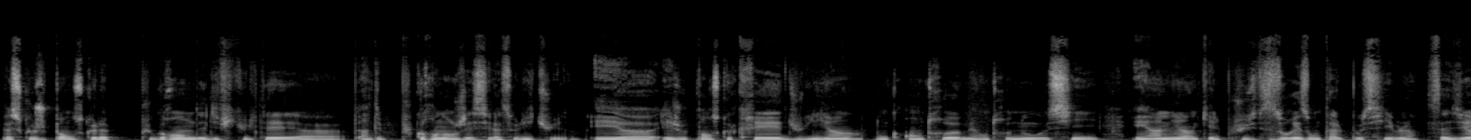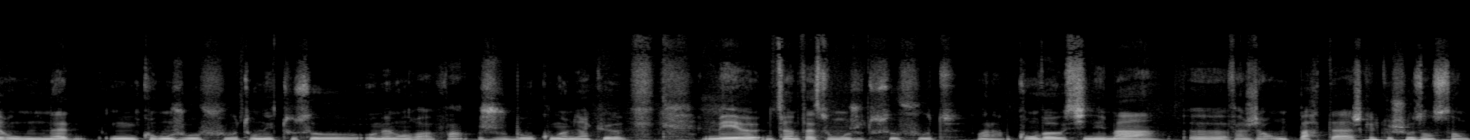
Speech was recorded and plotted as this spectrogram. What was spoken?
Parce que je pense que la plus grande des difficultés, euh, un des plus grands dangers, c'est la solitude. Et, euh, et, je pense que créer du lien, donc entre eux, mais entre nous aussi, et un lien qui est le plus horizontal possible, c'est-à-dire où on a, où quand on joue au foot, on est tous au, même endroit. Enfin, je joue beaucoup moins bien qu'eux, mais euh, d'une certaine façon, on joue tous au foot, voilà. Qu'on va au cinéma, enfin, genre, on partage quelque chose ensemble.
